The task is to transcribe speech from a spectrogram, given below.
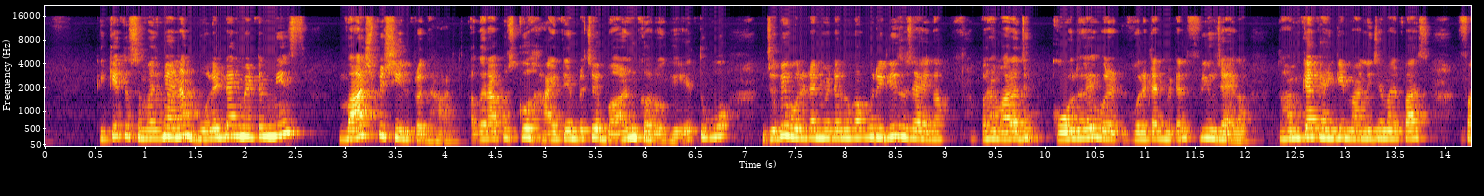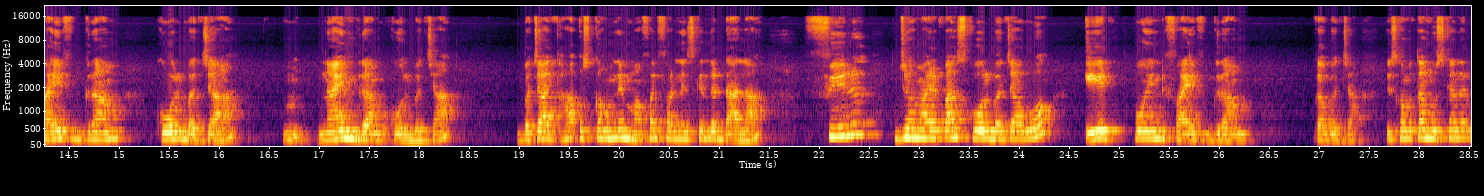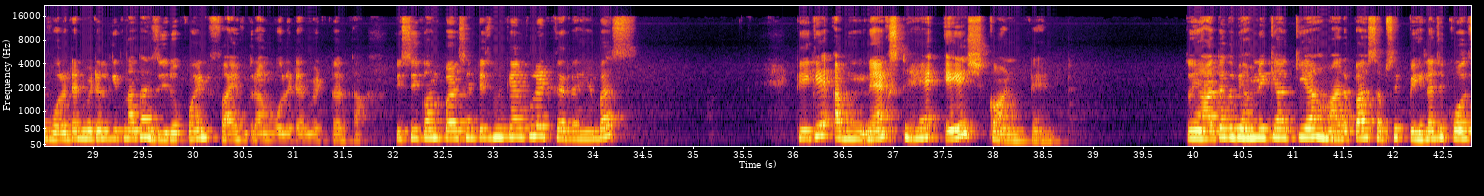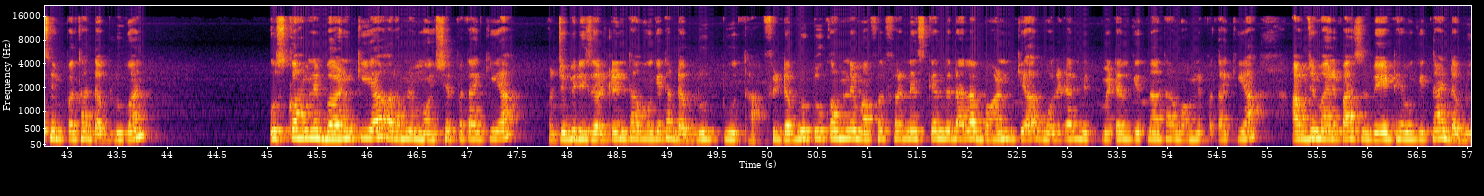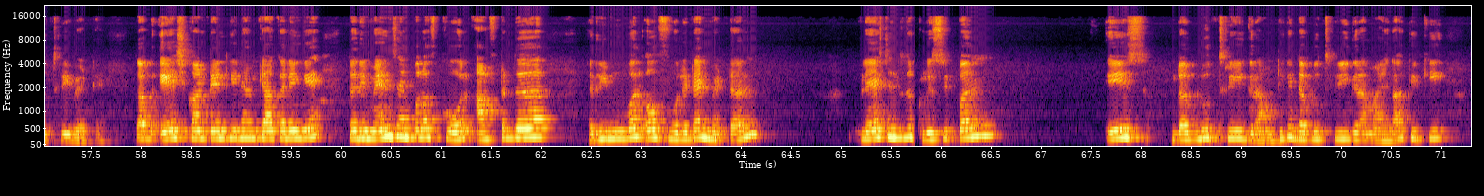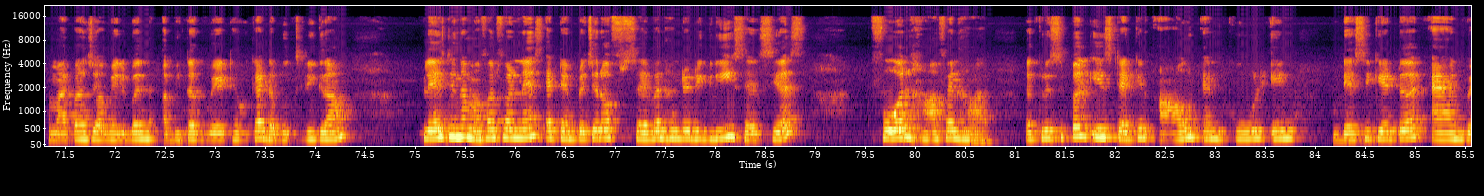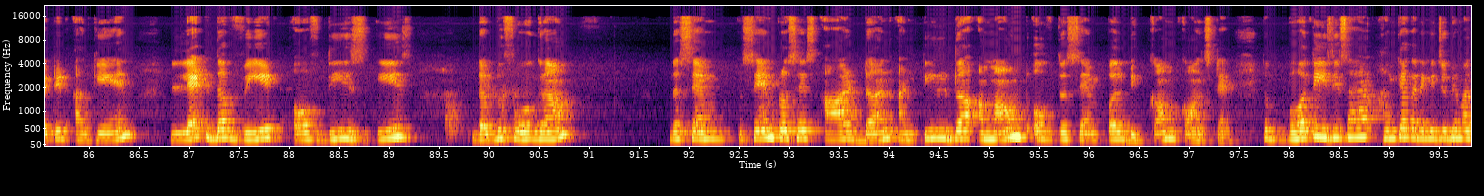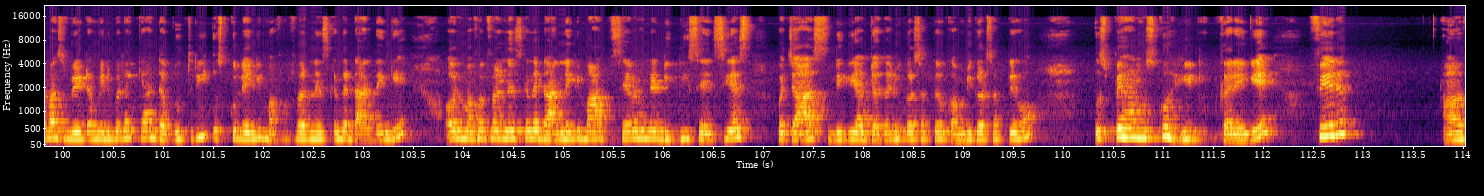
ठीक है तो समझ में आना वोलेटाइल मेटल मीन्स वाष्पशील पदार्थ। अगर आप उसको हाई टेम्परेचर बर्न करोगे तो वो जो भी वोलेटाइल मेटल होगा वो रिलीज़ हो जाएगा और हमारा जो कोल है वोलेटाइल मेटल फ्री हो जाएगा। तो हम क्या कहेंगे? मान लीजिए हमारे पास फाइव ग्राम कोल बचा नाइन ग्राम कोल बचा बचा था, उसको हमने मफल फर्नेस के अंदर डाला। फिर जो हमारे पास कोल बचा वो 8.5 ग्राम का बचा। इसका मतलब उसके अंदर वोलेटाइल मेटल कितना था? 0.5 ग्राम वोलेटाइल मेटल था। इसी को हम परसेंटेज में कैलकुलेट कर रहे हैं, बस। ठीक है, अब नेक्स्ट है एश कंटेंट तो यहाँ तक अभी हमने क्या किया? हमारे पास सबसे पहला जो कोल सैंपल था डब्लू वन उसको हमने बर्न किया और हमने मॉइस्चर पता किया और जो भी रिजल्टेंट था वो क्या था? डब्लू टू था। फिर डब्लू टू को हमने मफल फर्नेस के अंदर डाला बर्न किया और वोलेटाइल मेटल कितना था वो हमने पता किया। अब जो हमारे पास वेट है वो कितना है? डब्लू थ्री वेट है। तो अब एज कंटेंट के लिए हम क्या करेंगे? The remain sample of coal after the removal of volatile metal placed in the crucible is W three gram ठीक है? डब्ल्यू थ्री ग्राम आएगा क्योंकि हमारे पास जो अवेलेबल अभी तक वेट है वो क्या? W three gram placed in the muffle furnace at temperature of seven hundred degree Celsius for half an hour the crucible is taken out and cooled in desiccator and weighted again let the weight of this is W four gram the same same process are done until the amount of the sample become constant. तो बहुत ही easy सा है। हम क्या करेंगे? जो भी हमारे पास वेट अवेलेबल है क्या डब्लू थ्री उसको लेंगे मफर फर्नेस के अंदर डाल देंगे। और मफर फर्नेस के अंदर डालने के बाद 700 डिग्री सेल्सियस 50 डिग्री आप ज़्यादा भी कर सकते हो कम भी कर सकते हो। उस पर हम उसको हीट करेंगे। फिर आ,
